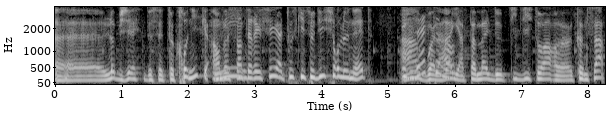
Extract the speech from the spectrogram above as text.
euh, l'objet de cette chronique. On va s'intéresser à tout ce qui se dit sur le net. Hein, voilà, il y a pas mal de petites histoires euh, comme ça.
